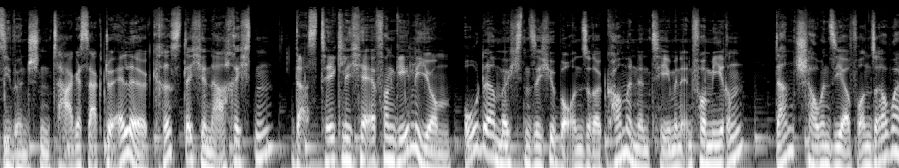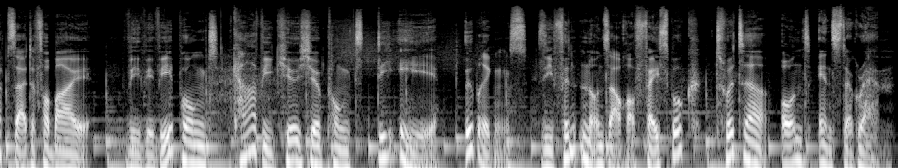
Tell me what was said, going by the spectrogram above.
Sie wünschen tagesaktuelle christliche Nachrichten, das tägliche Evangelium oder möchten sich über unsere kommenden Themen informieren? Dann schauen Sie auf unserer Webseite vorbei www.kwkirche.de. Übrigens, Sie finden uns auch auf Facebook, Twitter und Instagram.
